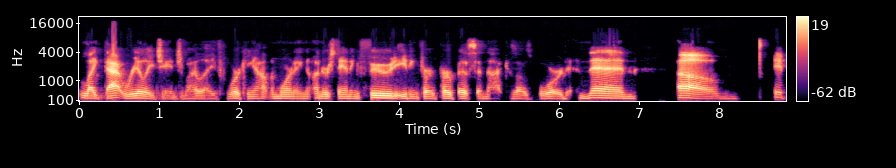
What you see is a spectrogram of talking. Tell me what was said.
like that really changed my life working out in the morning understanding food eating for a purpose and not because i was bored. And then um, it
